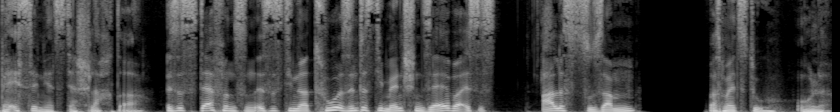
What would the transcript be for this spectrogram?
Wer ist denn jetzt der Schlachter? Ist es Stephenson? Ist es die Natur? Sind es die Menschen selber? Ist es alles zusammen? Was meinst du, Ole?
